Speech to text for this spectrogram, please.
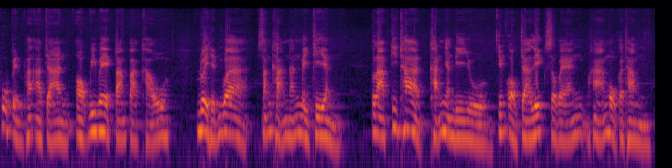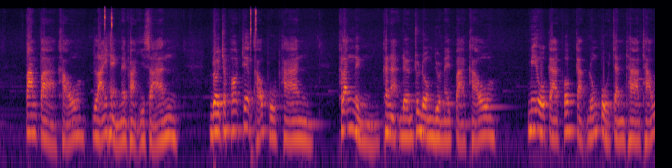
ผู้เป็นพระอาจารย์ออกวิเวกตามป่าเขา ด้วยเห็นว่าสังขารนนั้นไม่เที่ยง ตราบที่ธาตุขันยังดีอยู่ จึงออกจาริกแสวงหาโมกธรรม ตามป่าเขาหลายแห่งในภาคอีสาน โดยเฉพาะเทือกเขาภูพาน ครั้งหนึ่ง ขณะเดินทุดงอยู่ในป่าเขา มีโอกาสพบกับหลวงปู่จันทาถาว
